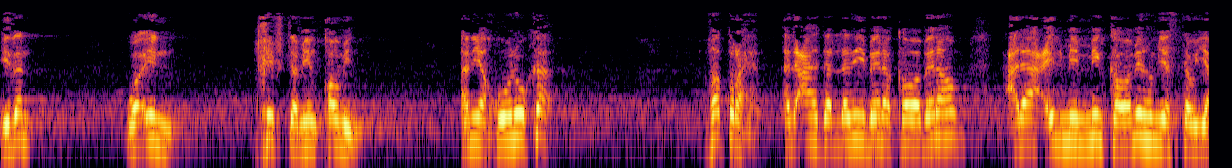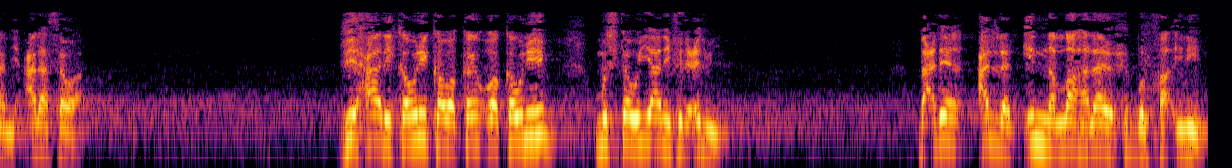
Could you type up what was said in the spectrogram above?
إذا وإن خفت من قوم أن يخونوك فاطرح العهد الذي بينك وبينهم على علم منك ومنهم يستويان على سواء. في حال كونك وكونهم مستويان في العلم. بعدين علل إن الله لا يحب الخائنين.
